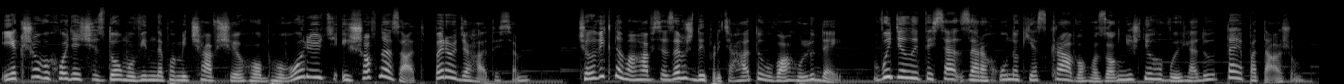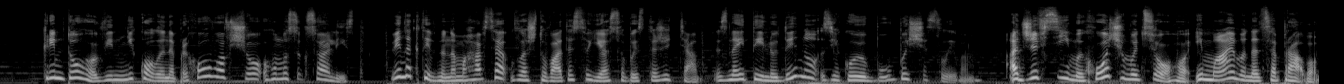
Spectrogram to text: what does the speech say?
І якщо, виходячи з дому, він не помічав, що його обговорюють, ішов назад переодягатися. Чоловік намагався завжди притягати увагу людей, виділитися за рахунок яскравого зовнішнього вигляду та епатажу. Крім того, він ніколи не приховував, що гомосексуаліст. Він активно намагався влаштувати своє особисте життя, знайти людину, з якою був би щасливим. Адже всі ми хочемо цього і маємо на це право.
